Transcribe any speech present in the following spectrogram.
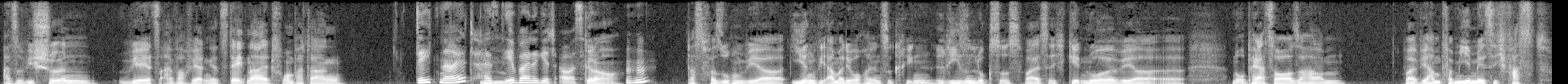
Also wie schön wir jetzt einfach, wir hatten jetzt Date Night vor ein paar Tagen. Date Night heißt, mhm. ihr beide geht aus. Genau. Mhm. Das versuchen wir irgendwie einmal die Woche hinzukriegen. Mhm. Riesenluxus, weiß ich. Geht nur, weil wir äh, ein Au-pair zu Hause haben. Weil wir haben familienmäßig fast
